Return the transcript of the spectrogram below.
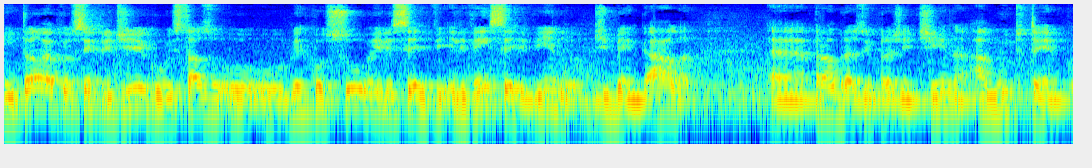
Então é o que eu sempre digo, o, Estados, o, o Mercosul ele, servi, ele vem servindo de bengala uh, para o Brasil e para a Argentina há muito tempo.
